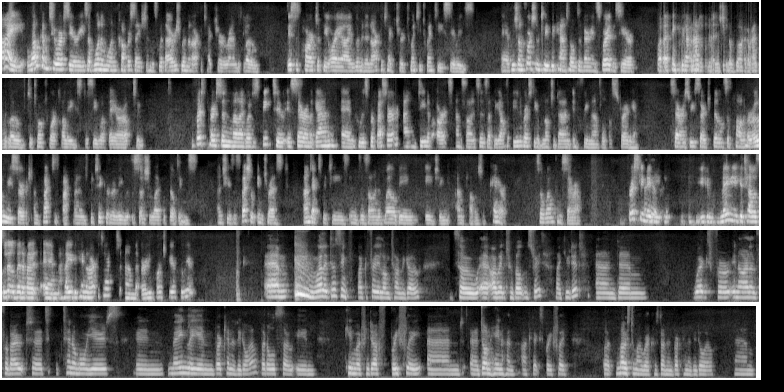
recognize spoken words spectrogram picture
Hi, welcome to our series of one on one conversations with Irish women architecture around the globe. This is part of the RIAI Women in Architecture 2020 series, uh, which unfortunately we can't hold in Merrion Square this year, but I think we have an added dimension of going around the globe to talk to our colleagues to see what they are up to. The first person that I'm going to speak to is Sarah McGann, um, who is Professor and Dean of Arts and Sciences at the University of Notre Dame in Fremantle, Australia. Sarah's research builds upon her own research and practice background, particularly with the social life of buildings. And she has a special interest and expertise in the design of well-being, aging, and palliative care. So welcome, Sarah. Firstly, maybe you can maybe you could tell us a little bit about um, how you became an architect and the early part of your career. Um, well, it does seem like a fairly long time ago. So uh, I went through Bolton Street, like you did, and um, worked for in Ireland for about uh, t- ten or more years, in mainly in Burke Kennedy Doyle, but also in Keane Murphy Duff briefly, and uh, John Hanahan Architects briefly. But most of my work was done in Burke Kennedy Doyle. Um,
